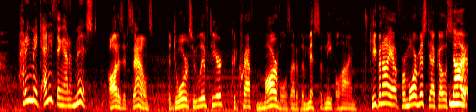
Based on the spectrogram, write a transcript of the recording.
how do you make anything out of mist? Odd as it sounds, the dwarves who lived here could craft marvels out of the mists of Niflheim. Keep an eye out for more mist echoes. No.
